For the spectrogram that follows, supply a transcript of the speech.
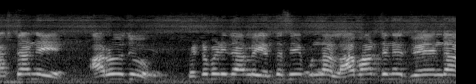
కష్టాన్ని ఆ రోజు పెట్టుబడిదారులు ఎంతసేపు ఉన్నా లాభార్జనే ధ్యేయంగా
